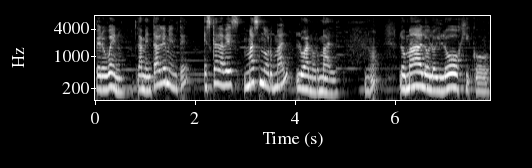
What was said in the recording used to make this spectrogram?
Pero bueno, lamentablemente es cada vez más normal lo anormal, ¿no? Lo malo, lo ilógico,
